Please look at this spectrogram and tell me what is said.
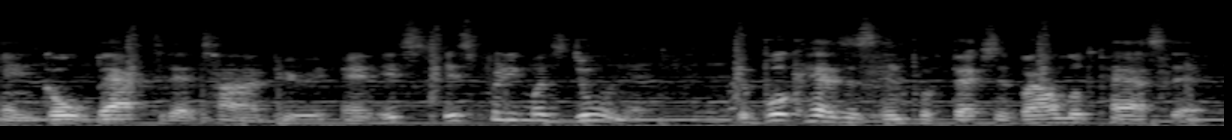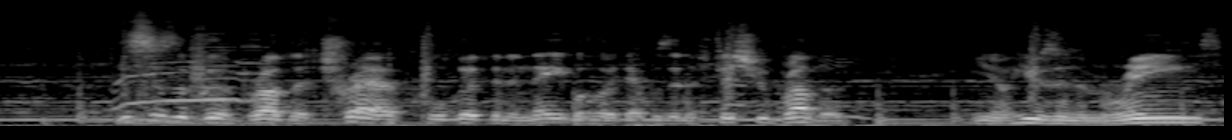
and go back to that time period. And it's it's pretty much doing that. The book has its imperfections, but I'll look past that. This is a good brother, Trev, who lived in the neighborhood that was an official brother. You know, he was in the Marines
